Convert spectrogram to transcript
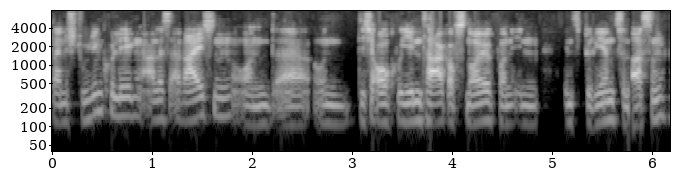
deine Studienkollegen alles erreichen und, äh, und dich auch jeden Tag aufs Neue von ihnen inspirieren zu lassen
